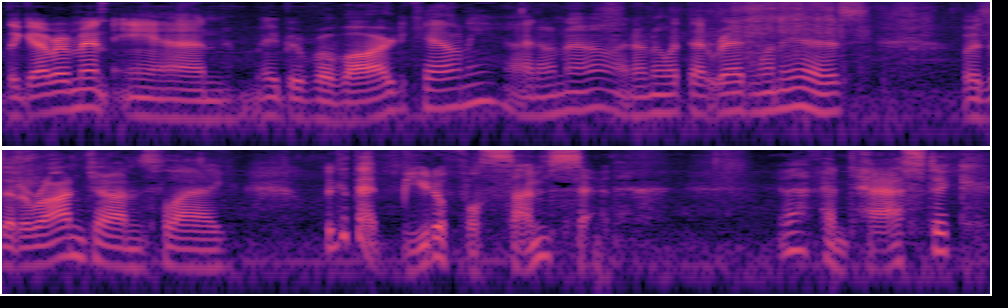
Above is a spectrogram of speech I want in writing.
the government, and maybe Brevard County. I don't know. I don't know what that red one is. Or is it a Ron Jon's flag? Look at that beautiful sunset. Isn't that fantastic?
